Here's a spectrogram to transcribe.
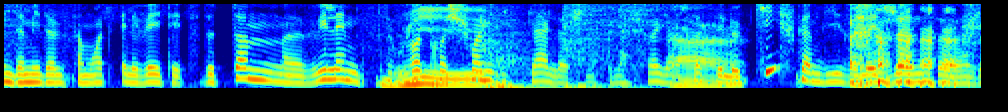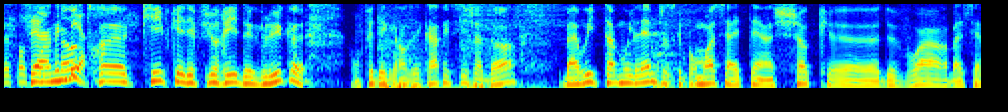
In the Middle, Somewhat Elevated de Tom euh, Willems, Oui. votre choix musical, Philippe Lafeuille. Alors ça, Ah. c'est le kiff, comme disent les jeunes. je pense C'est un peut autre euh, kiff qui est les Furies de Gluck. On fait des grands écarts ici, j'adore. Bah oui, Tom Williams, parce que pour moi, ça a été un choc euh, de voir. Bah, c'est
